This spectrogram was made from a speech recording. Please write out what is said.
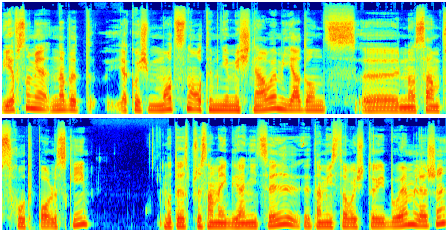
ja w sumie nawet jakoś mocno o tym nie myślałem, jadąc na sam wschód Polski, bo to jest przy samej granicy, ta miejscowość, w której byłem, leży,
